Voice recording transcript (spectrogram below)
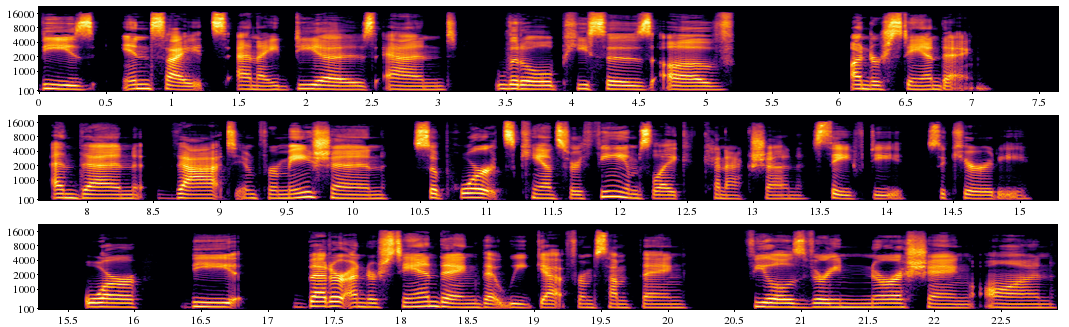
these insights and ideas and little pieces of understanding. And then that information supports cancer themes like connection, safety, security, or the better understanding that we get from something feels very nourishing on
